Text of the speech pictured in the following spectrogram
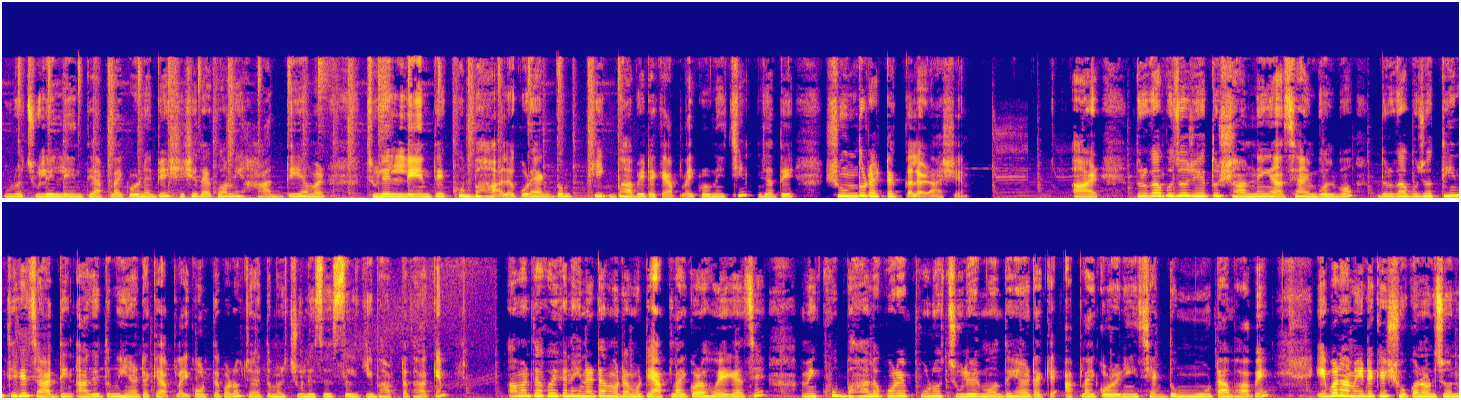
পুরো চুলের লেন্থে অ্যাপ্লাই করে নেবে। শেষে দেখো, আমি হাত দিয়ে আমার চুলের লেন্থে খুব ভালো করে একদম ঠিকভাবে এটাকে অ্যাপ্লাই করে নিচ্ছি, যাতে সুন্দর একটা কালার আসে। আর দুর্গাপুজো যেহেতু সামনেই আছে, আমি বলব দুর্গাপুজো তিন থেকে চার দিন আগে তুমি হেনাটাকে অ্যাপ্লাই করতে পারো, যাতে তোমার চুলে সে সিল্কি ভাবটা থাকে। আমার দেখো এখানে হেনাটা মোটামুটি অ্যাপ্লাই করা হয়ে গেছে। আমি খুব ভালো করে পুরো চুলের মধ্যে হেনাটাকে অ্যাপ্লাই করে নিয়েছি একদম মোটাভাবে। এবার আমি এটাকে শুকানোর জন্য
